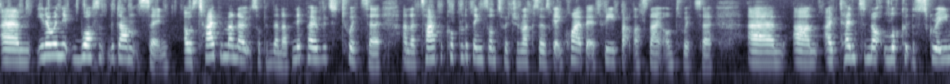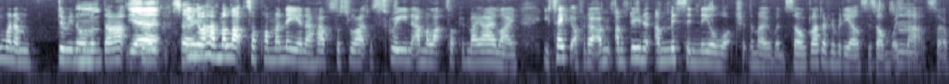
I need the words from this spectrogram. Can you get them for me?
um, you know, when it wasn't the dancing, I was typing my notes up, and then I'd nip over to Twitter and I'd type a couple of things on Twitter. And like I said, I was getting quite a bit of feedback last night on Twitter. Um, and I tend to not look at the screen when I'm doing all of that. Mm, yeah, so even though I have my laptop on my knee and I have sort of like the screen and my laptop in my eye line, you take it off and I- I'm I'm doing it. I'm missing Neil Watch at the moment, so I'm glad everybody else is on with that. So,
